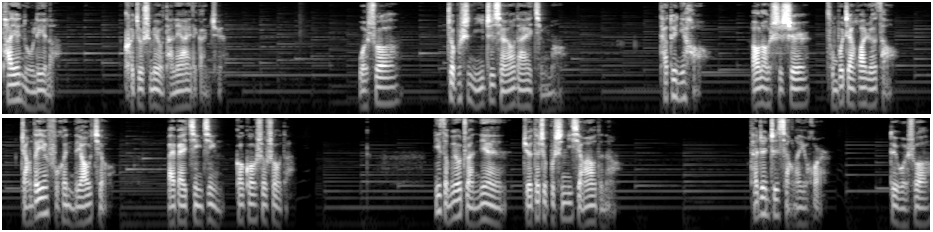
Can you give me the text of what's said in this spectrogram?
他也努力了，可就是没有谈恋爱的感觉。我说，这不是你一直想要的爱情吗？他对你好，老老实实，从不沾花惹草，长得也符合你的要求，白白净净，高高瘦瘦的。你怎么有转念觉得这不是你想要的呢？他认真想了一会儿，对我说：“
